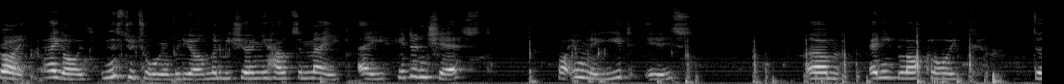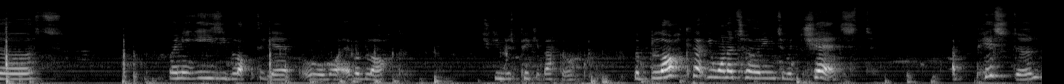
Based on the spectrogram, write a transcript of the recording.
Right, hey guys, in this tutorial video I'm going to be showing you how to make a hidden chest. What you'll need is um, any block like dirt, any easy block to get, or whatever block. You can just pick it back up. The block that you want to turn into a chest, a piston,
